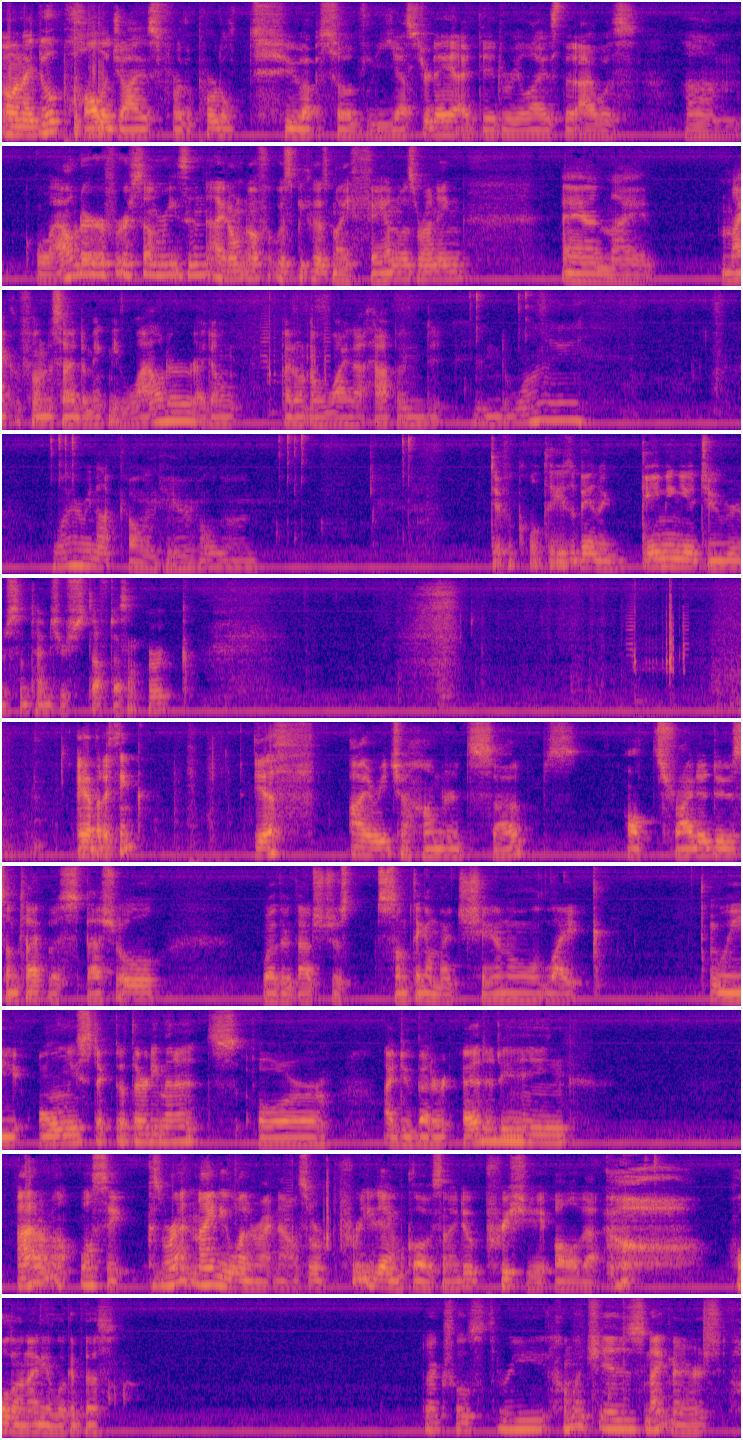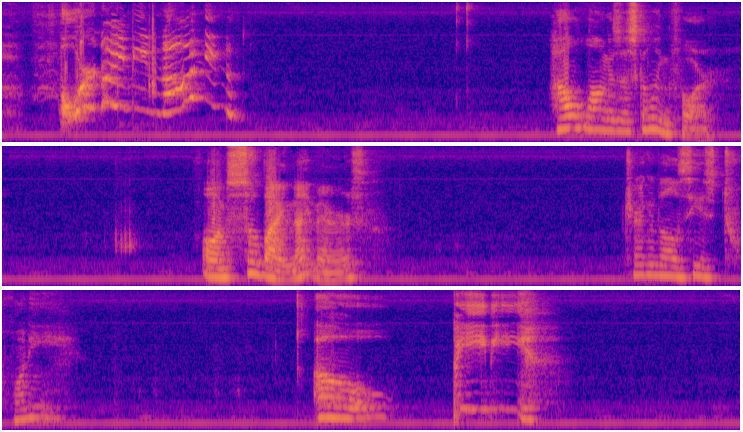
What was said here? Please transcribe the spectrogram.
Oh, and I do apologize for the Portal 2 episode yesterday. I did realize that I was um, louder for some reason. I don't know if it was because my fan was running and my microphone decided to make me louder. I don't I don't know why that happened and why why are we not going here? Hold on difficulties of being a gaming YouTuber. Sometimes your stuff doesn't work. Yeah, but I think if I reach a hundred subs, I'll try to do some type of special, whether that's just something on my channel like we only stick to 30 minutes or I do better editing. I don't know. We'll see. Because we're at 91 right now, so we're pretty damn close, and I do appreciate all of that. Hold on, I need to look at this. Dark Souls 3. How much is Nightmares? 4.99. How long is this going for? Oh, I'm so buying Nightmares. Dragon Ball Z is 20. Oh, baby.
